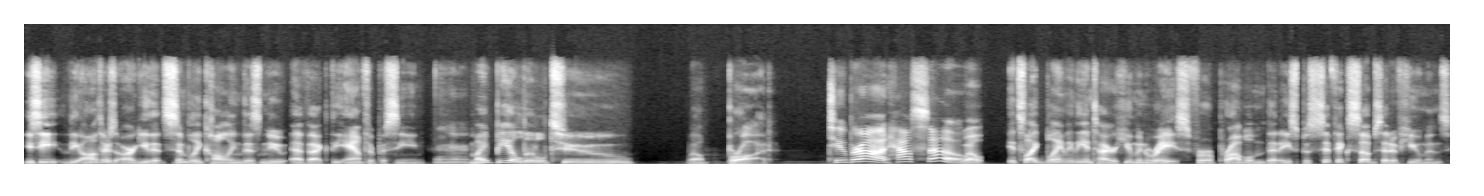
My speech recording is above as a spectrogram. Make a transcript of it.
You see, the authors argue that simply calling this new epoch the Anthropocene Mm-hmm. might be a little too, well, broad. Too broad. How so? Well, it's like blaming the entire human race for a problem that a specific subset of humans,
